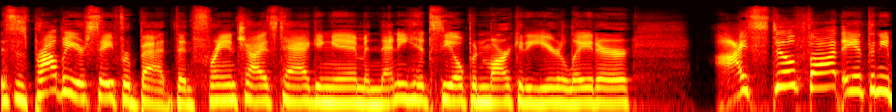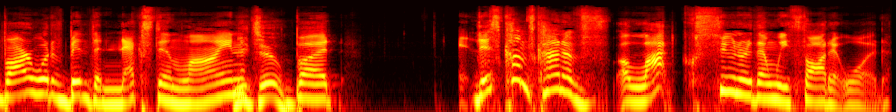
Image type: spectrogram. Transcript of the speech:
this is probably your safer bet than franchise tagging him and then he hits the open market a year later. I still thought Anthony Barr would have been the next in line. Me too. But this comes kind of a lot sooner than we thought it would.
